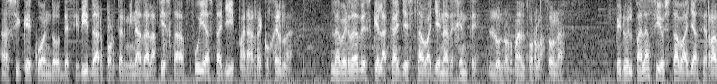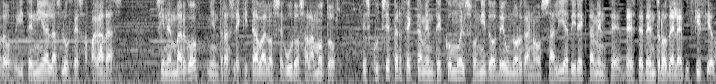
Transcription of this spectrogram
Así que cuando decidí dar por terminada la fiesta, fui hasta allí para recogerla. La verdad es que la calle estaba llena de gente, lo normal por la zona. Pero el palacio estaba ya cerrado y tenía las luces apagadas. Sin embargo, mientras le quitaba los seguros a la moto, escuché perfectamente cómo el sonido de un órgano salía directamente desde dentro del edificio.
